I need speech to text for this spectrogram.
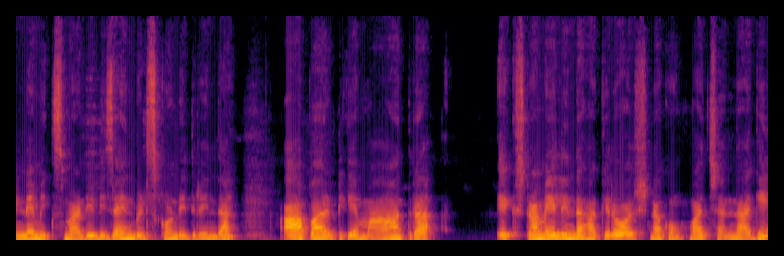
ಎಣ್ಣೆ ಮಿಕ್ಸ್ ಮಾಡಿ ಡಿಸೈನ್ ಬಿಡಿಸ್ಕೊಂಡಿದ್ರಿಂದ ಆ ಪಾರ್ಟಿಗೆ ಮಾತ್ರ ಎಕ್ಸ್ಟ್ರಾ ಮೇಲಿಂದ ಹಾಕಿರೋ ಅರಿಶಿನ ಕುಂಕುಮ ಚೆನ್ನಾಗಿ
